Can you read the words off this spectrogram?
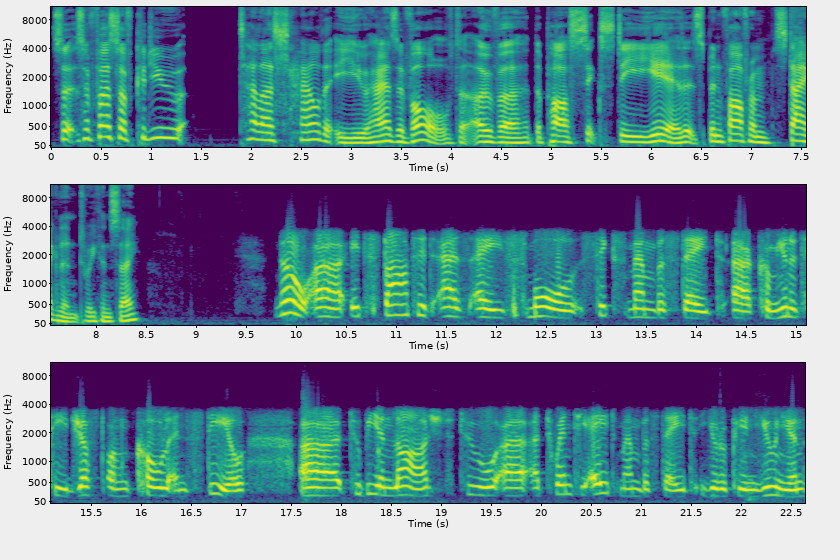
So, so first off, could you tell us how the EU has evolved over the past 60 years? It's been far from stagnant, we can say. No, uh, it started as a small six member state uh, community just on coal and steel uh, to be enlarged to uh, a 28 member state European Union,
